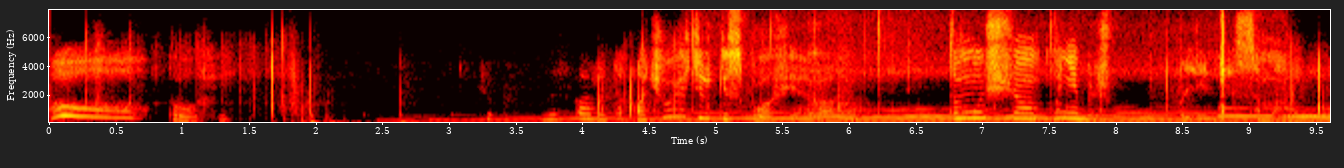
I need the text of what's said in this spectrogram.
О, профі. Ви скажете, а чому я тільки з профі граю? Тому що мені більш... Блін, я сама.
